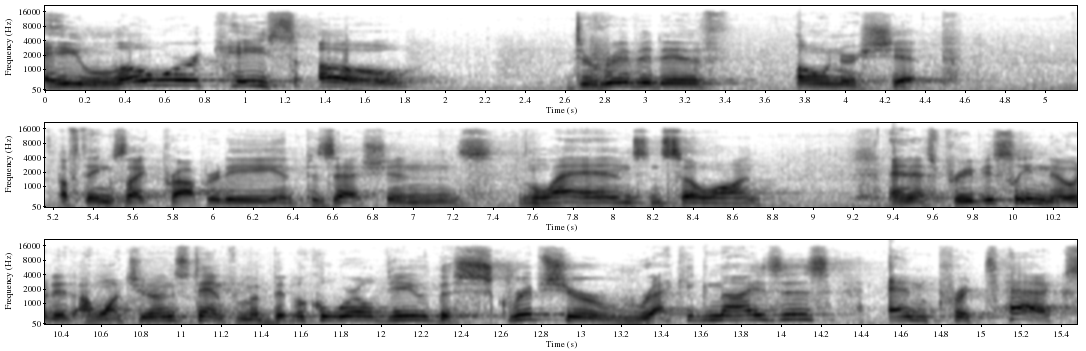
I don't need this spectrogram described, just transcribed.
a lowercase o derivative ownership of things like property and possessions and lands and so on. And as previously noted, I want you to understand from a biblical worldview, the scripture recognizes and protects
